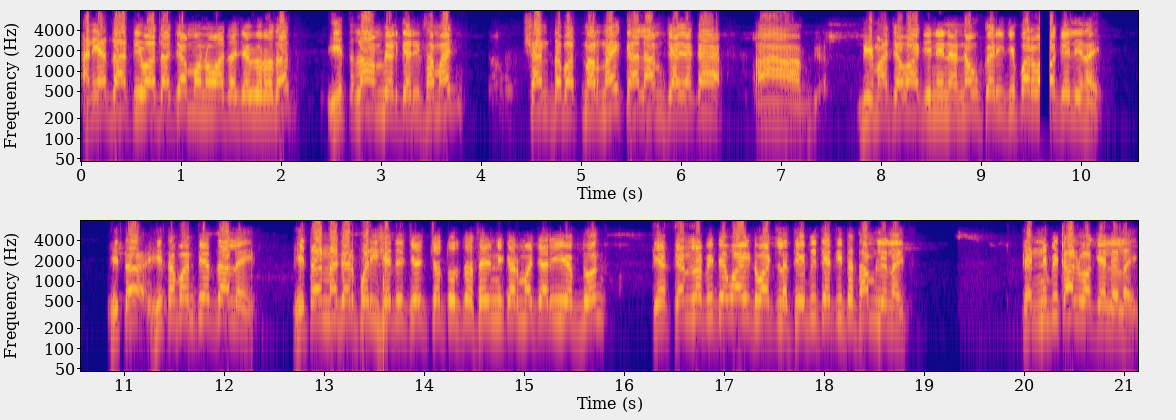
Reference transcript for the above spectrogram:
आणि या जातीवादाच्या मनोवादाच्या विरोधात इथला आंबेडकरी समाज शांत बसणार नाही. काल आमच्या एका भीमाच्या वाघिणीनं नोकरीची पर्वा केली नाही. इथं इथं पण तेच झालंय. इथं नगर परिषदेचे चतुर्थ श्रेणी कर्मचारी एक दोन ते त्यांना बी ते वाईट वाटलं ते बी त्या तिथं थांबले नाहीत. त्यांनी बी कालवा केलेला आहे.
